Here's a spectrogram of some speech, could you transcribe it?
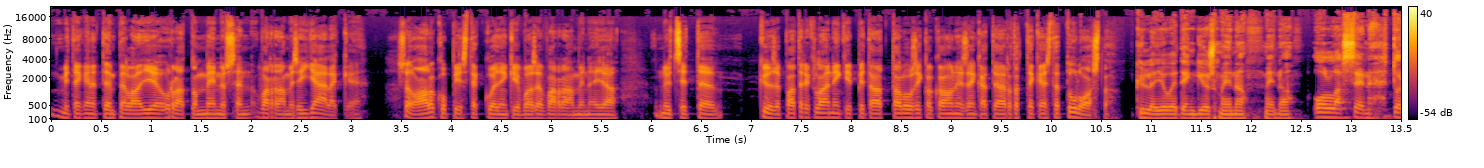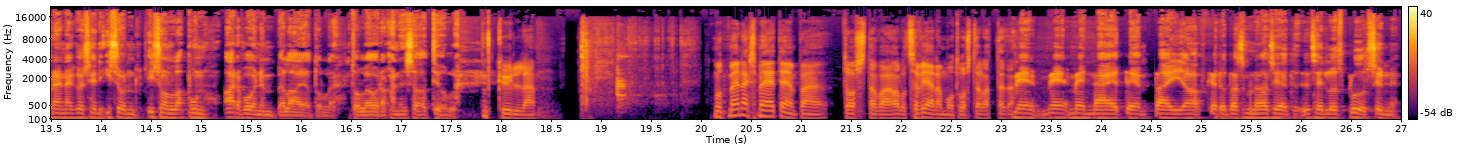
miten näiden pelaajien urat on mennyt sen varaamisen jälkeen. Se on alkupiste kuitenkin vaan se varaaminen ja nyt sitten kyllä se Patrick Laininkin pitää ottaa lusikka kauniiseen käteen ja ruveta tekemään sitä tulosta. Kyllä jo etenkin, jos meinaa, meinaa olla sen todennäköisen ison, ison lapun arvoinen pelaaja tuolle, tuolle organisaatiolle. Kyllä. Mutta mennäänkö me eteenpäin tuosta vai haluatko vielä mutustella tätä? Me, me, mennään eteenpäin ja kerrotaan sellainen asia, että St. Louis Bluesin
